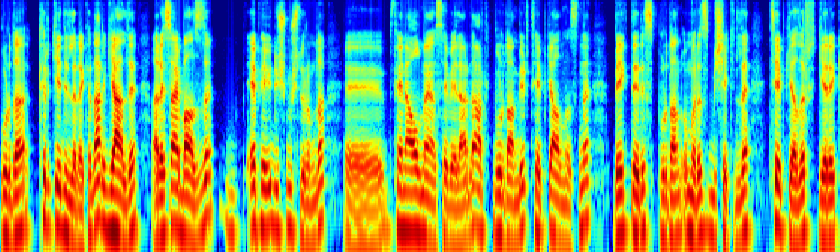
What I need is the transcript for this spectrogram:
burada 47'lere kadar geldi. RSI bazlı epey düşmüş durumda. Fena olmayan seviyelerde artık buradan bir tepki almasını bekleriz. Buradan umarız bir şekilde tepki alır. Gerek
